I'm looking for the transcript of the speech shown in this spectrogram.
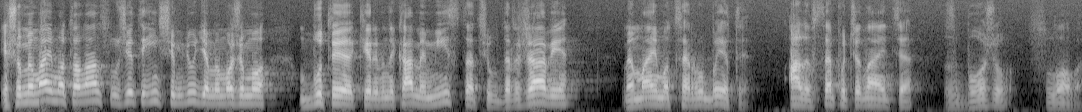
Якщо ми маємо талант служити іншим людям, ми можемо бути керівниками міста чи в державі, ми маємо це робити. Але все починається з Божого Слова.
